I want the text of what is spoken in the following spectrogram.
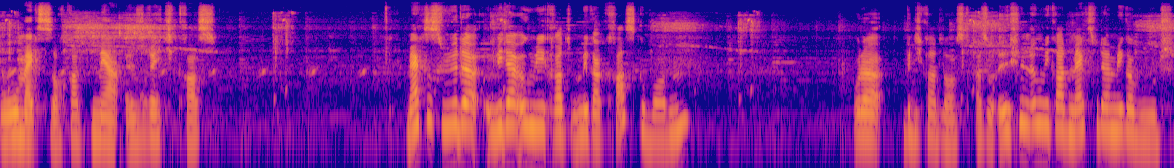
Oh, Max ist auch gerade mehr, ist richtig krass. Max ist wieder, wieder irgendwie gerade mega krass geworden. Oder bin ich gerade lost? Also ich finde irgendwie gerade Max wieder mega gut.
